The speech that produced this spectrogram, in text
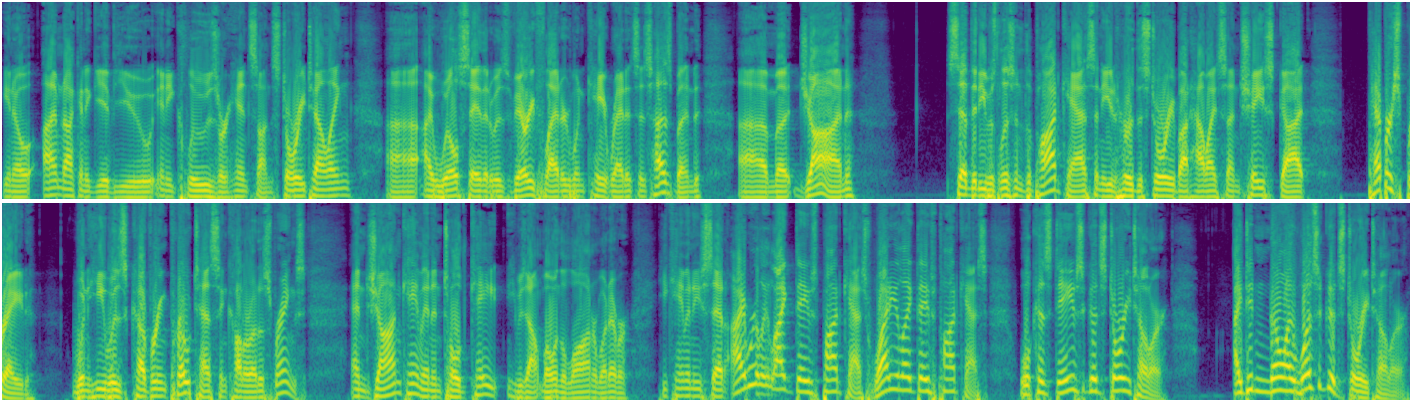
You know, I'm not going to give you any clues or hints on storytelling. Uh, I will say that it was very flattered when Kate Reditz's husband, um, John, said that he was listening to the podcast and he had heard the story about how my son Chase got pepper sprayed when he was covering protests in Colorado Springs. And John came in and told Kate, he was out mowing the lawn or whatever. He came in and he said, I really like Dave's podcast. Why do you like Dave's podcast? Well, because Dave's a good storyteller. I didn't know I was a good storyteller.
